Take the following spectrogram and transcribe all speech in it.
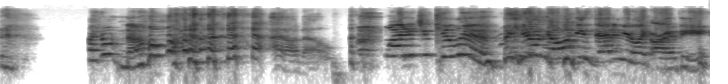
I don't know. I don't know. Why did you kill him? But you don't know if he's dead and you're like RIP.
